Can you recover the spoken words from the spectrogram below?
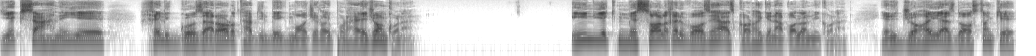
یک صحنه خیلی گذرا رو تبدیل به یک ماجرای پرهیجان کنن. این یک مثال خیلی واضح از کارهایی که نقالان می‌کنن. یعنی جاهایی از داستان که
